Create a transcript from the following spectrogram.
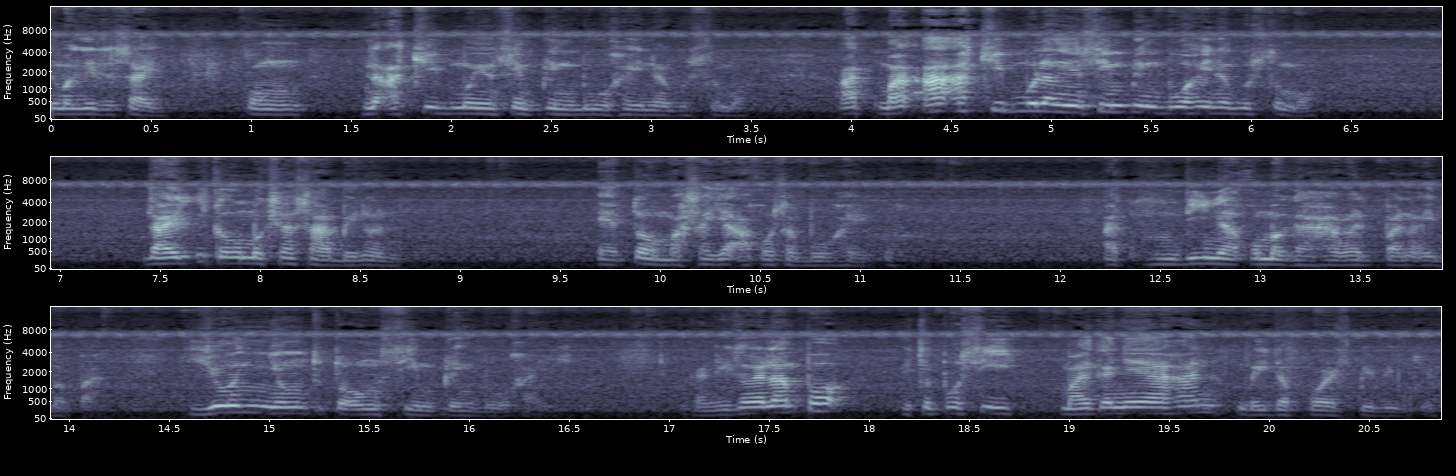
mag-decide kung na-achieve mo yung simpleng buhay na gusto mo. At ma-achieve mo lang yung simpleng buhay na gusto mo dahil ikaw magsasabi nun eto masaya ako sa buhay ko. At hindi na ako maghahangad pa ng iba pa. Yun yung totoong simpleng buhay. Ganito na lang po. Ito po si Mike Kanyayahan may the fourth be with you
